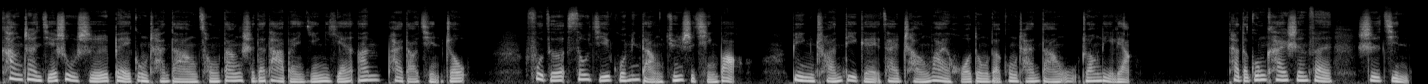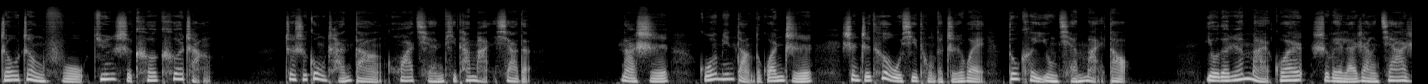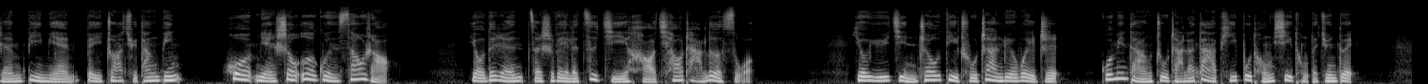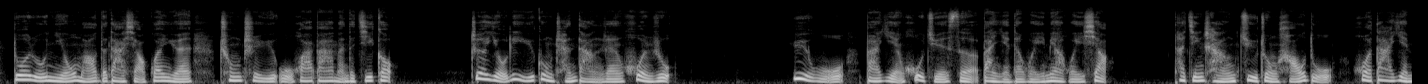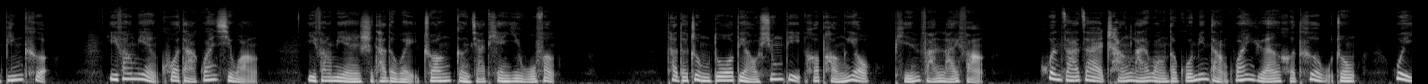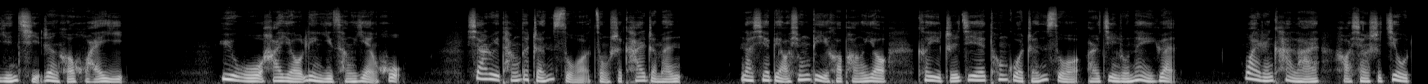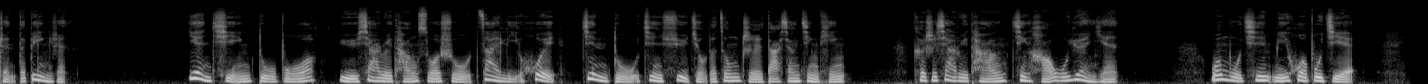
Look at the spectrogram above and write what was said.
抗战结束时，被共产党从当时的大本营延安派到锦州，负责搜集国民党军事情报，并传递给在城外活动的共产党武装力量。他的公开身份是锦州政府军事科科长，这是共产党花钱替他买下的。那时，国民党的官职，甚至特务系统的职位，都可以用钱买到。有的人买官是为了让家人避免被抓去当兵，或免受恶棍骚扰；有的人则是为了自己好敲诈勒索。由于锦州地处战略位置，国民党驻扎了大批不同系统的军队，多如牛毛的大小官员充斥于五花八门的机构，这有利于共产党人混入。玉武把掩护角色扮演得惟妙惟肖，他经常聚众豪赌。或大宴宾客，一方面扩大关系网，一方面使他的伪装更加天衣无缝。他的众多表兄弟和朋友频繁来访，混杂在常来往的国民党官员和特务中，未引起任何怀疑。玉武还有另一层掩护，夏瑞堂的诊所总是开着门，那些表兄弟和朋友可以直接通过诊所而进入内院，外人看来好像是就诊的病人。宴请、赌博与夏瑞堂所属在理会禁赌、禁酗酒的宗旨大相径庭，可是夏瑞堂竟毫无怨言。我母亲迷惑不解，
